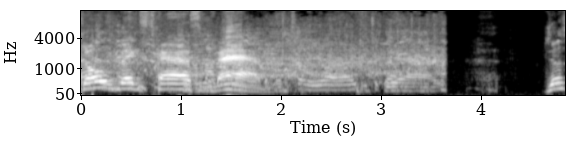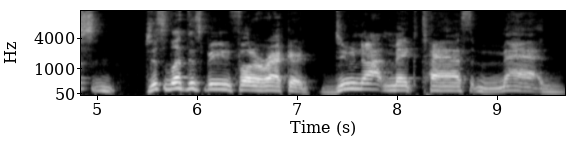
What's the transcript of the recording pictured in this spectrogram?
Don't make Taz mad. Tony, you all right? You took that one. Just, just let this be for the record. Do not make Taz mad.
